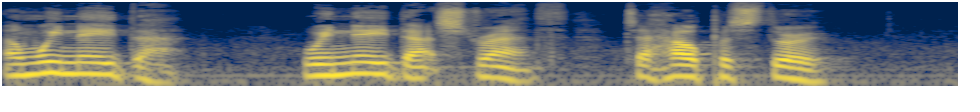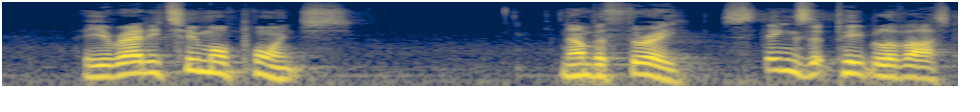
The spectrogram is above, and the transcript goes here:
And we need that. We need that strength to help us through. Are you ready? Two more points. Number three, it's things that people have asked.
